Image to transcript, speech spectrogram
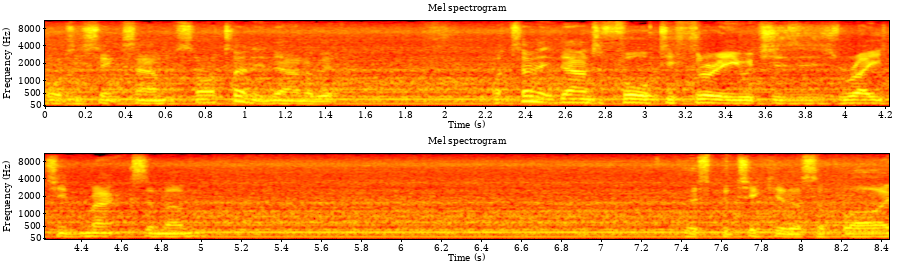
46 amps. So I'll turn it down a bit. I'll turn it down to 43 which is its rated maximum this particular supply.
